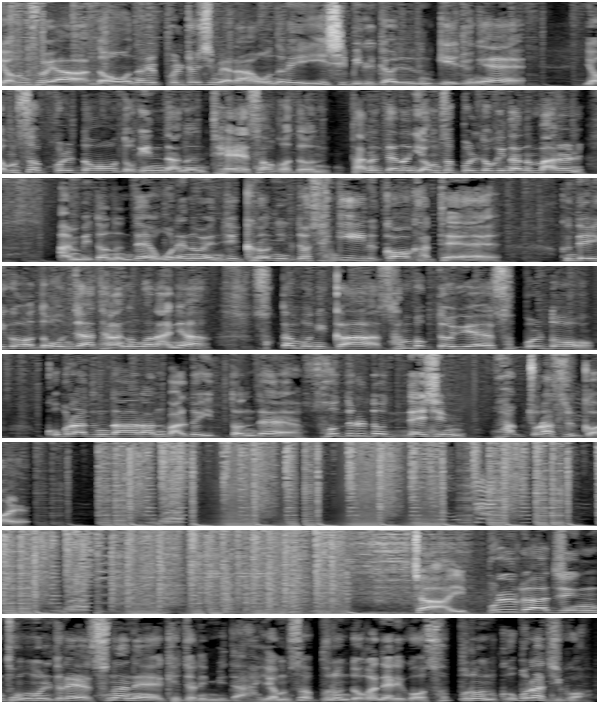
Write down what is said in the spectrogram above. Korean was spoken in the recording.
염소야, 너 오늘 뿔 조심해라. 오늘이 21절기 중에 염소뿔도 녹인다는 대서거든. 다른 때는 염소뿔 녹인다는 말을 안 믿었는데 올해는 왠지 그런 일도 생길 것 같아. 근데 이거 너 혼자 당하는 건 아니야? 속담 보니까 삼복더위에 솥불도 꼬부라든다라는 말도 있던데 소들도 내심 확 쫄았을걸? 자, 이 뿔 가진 동물들의 순환의 계절입니다. 염소뿔은 녹아내리고 솥뿔은 꼬부라지고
